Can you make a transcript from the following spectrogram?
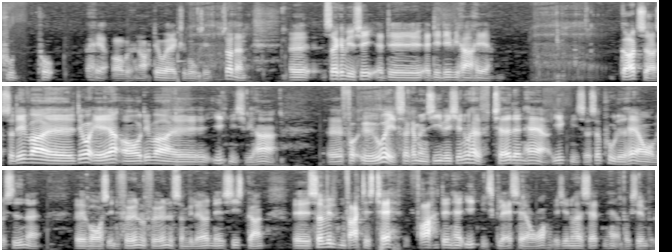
putte på heroppe. Nå, det var jeg ikke så god til. Sådan. Øh, så kan vi jo se, at, øh, at det er det, vi har her. Godt så. Så det var, øh, det var ære, og det var øh, Ignis, vi har. Øh, for øvrigt, så kan man sige, hvis jeg nu havde taget den her Ignis, og så puttet herover ved siden af øh, vores Infernal Furnace, som vi lavede den sidste gang, øh, så vil den faktisk tage fra den her Ignis glas herover, hvis jeg nu havde sat den her for eksempel,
